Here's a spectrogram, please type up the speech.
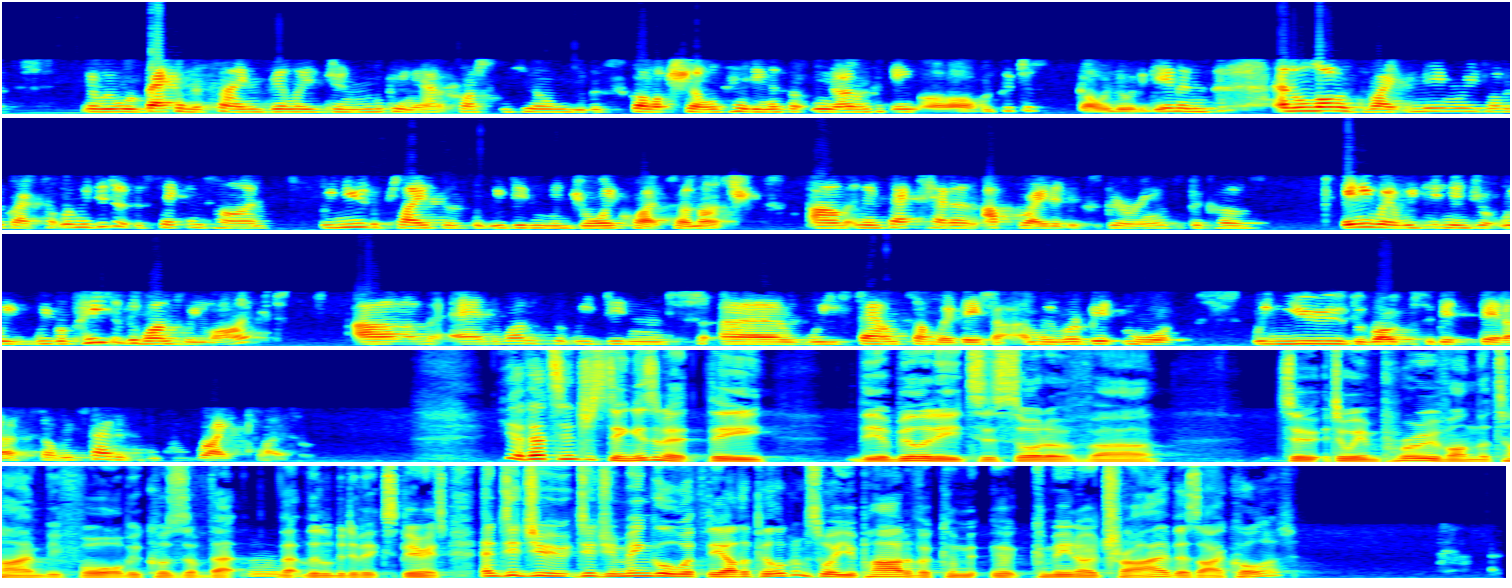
you know, we were back in the same village and looking out across the hill with the scallop shells heading us, up, you know, and thinking, oh, we could just go and do it again. And, and a lot of great memories, a lot of great. But when we did it the second time, we knew the places that we didn't enjoy quite so much. Um, and in fact, had an upgraded experience because anywhere we didn't enjoy, we, we repeated the ones we liked. Um, and the ones that we didn't, uh, we found somewhere better, and we were a bit more. We knew the ropes a bit better, so we stayed in some great places. Yeah, that's interesting, isn't it? The the ability to sort of uh, to to improve on the time before because of that mm. that little bit of experience. And did you did you mingle with the other pilgrims? Were you part of a, a Camino tribe, as I call it?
